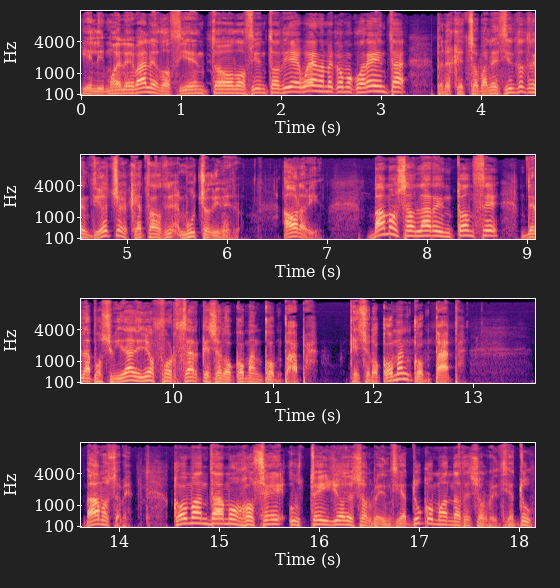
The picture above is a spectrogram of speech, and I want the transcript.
y el inmueble vale 200, 210, bueno, me como 40, pero es que esto vale 138, es que hasta 200 es mucho dinero. Ahora bien, vamos a hablar entonces de la posibilidad de yo forzar que se lo coman con papa, que se lo coman con papa. Vamos a ver, ¿cómo andamos José, usted y yo de solvencia? ¿Tú cómo andas de solvencia? Tú.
